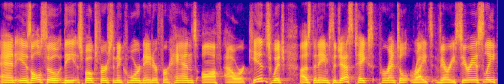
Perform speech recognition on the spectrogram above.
and is also the spokesperson and coordinator for Hands Off Our Kids, which, as the name suggests, takes parental rights very seriously.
